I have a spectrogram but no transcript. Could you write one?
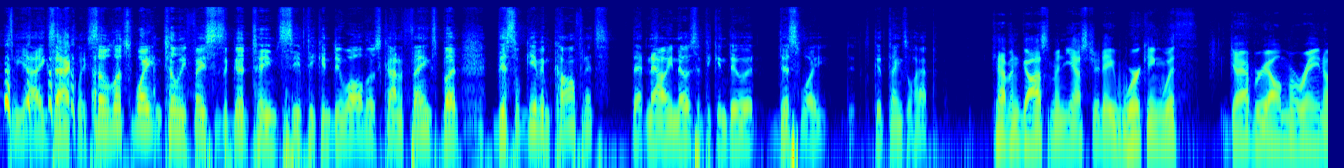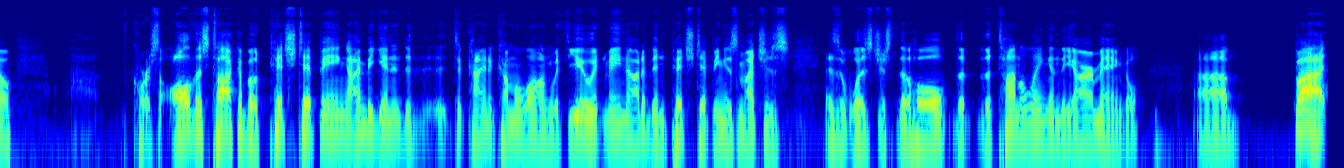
yeah, exactly. So let's wait until he faces a good team, see if he can do all those kind of things. But this will give him confidence that now he knows if he can do it this way, good things will happen. Kevin Gausman yesterday working with Gabriel Moreno of course, all this talk about pitch tipping, I'm beginning to to kind of come along with you. It may not have been pitch tipping as much as as it was just the whole the the tunneling and the arm angle, uh, but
